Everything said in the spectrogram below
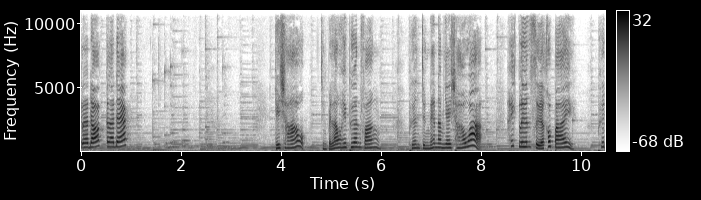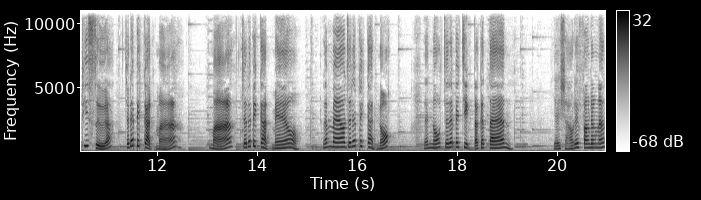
กระดอกกระแดกยายเช้าจึงไปเล่าให้เพื่อนฟัง เพื่อนจึงแนะนำยายเช้าว่า ให้กลืนเสือเข้าไป เพื่อที่เสือจะได้ไปกัดหมา หมาจะได้ไปกัดแมว และแมวจะได้ไปกัดนก และนกจะได้ไปจิกตะกะแตน ยายเช้าได้ฟังดังนั้น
